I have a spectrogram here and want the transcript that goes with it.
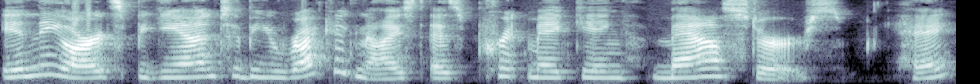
in the arts began to be recognized as printmaking masters. Okay?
